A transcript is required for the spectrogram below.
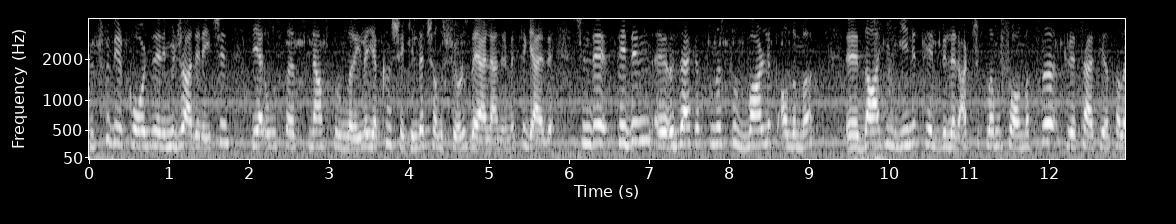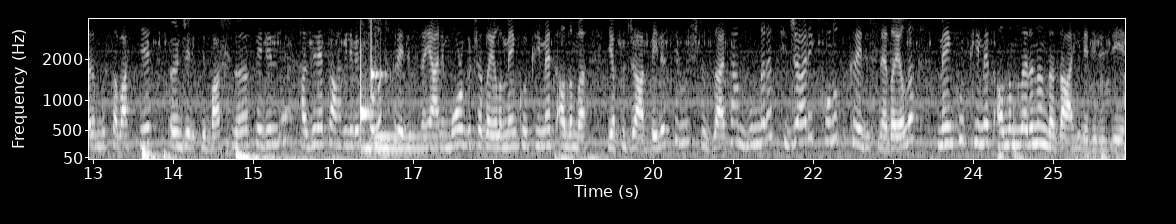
güçlü bir koordineli mücadele için diğer uluslararası finans kurumlarıyla yakın şekilde çalışıyoruz değerlendirmesi geldi. Şimdi Fed'in e, özellikle sınırsız varlık alımı e, dahil yeni tedbirleri açıklamış olması küresel piyasaların bu sabahki öncelikli başlığı. Fed'in hazine tahvili ve konut kredisine yani mortgage'a dayalı menkul kıymet alımı yapacağı belirtilmişti zaten. Bunlara ticari konut kredisine dayalı menkul kıymet alımlarının da dahil edileceği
